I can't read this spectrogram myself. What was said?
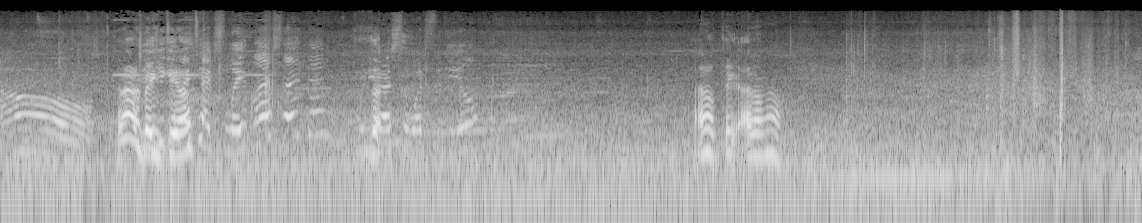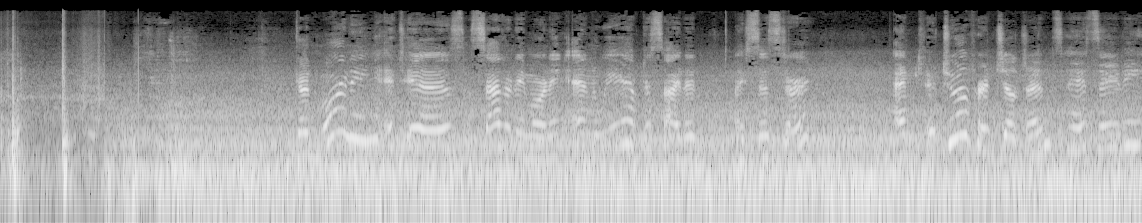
Oh. Not a Did big you deal. get my text late last night then? When you asked the what's the deal? I don't think, I don't know. Good morning. It is Saturday morning and we have decided, my sister and two of her children, hey Sadie,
